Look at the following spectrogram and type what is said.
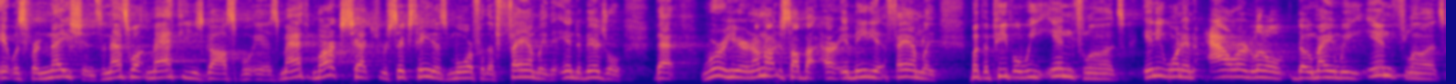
it was for nations. And that's what Matthew's gospel is. Matthew, Mark's chapter 16 is more for the family, the individual that we're here. And I'm not just talking about our immediate family, but the people we influence. Anyone in our little domain we influence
